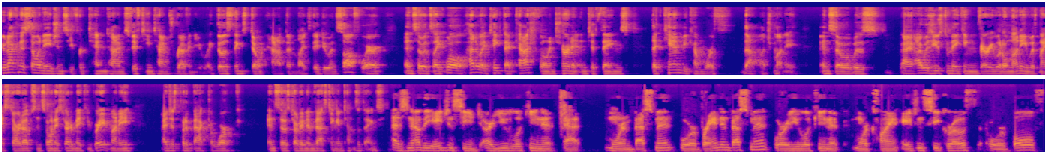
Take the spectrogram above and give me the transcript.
you're not going to sell an agency for 10 times 15 times revenue. Like those things don't happen like they do in software. And so it's like well how do i take that cash flow and turn it into things that can become worth that much money? And so it was I, I was used to making very little money with my startups. And so when i started making great money i just put it back to work. And so started investing in tons of things. As now the agency are you looking at, at more investment or brand investment, or are you looking at more client agency growth or both?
